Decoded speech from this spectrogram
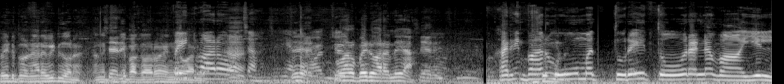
போயிட்டு போய் நேரம் வீட்டுக்கு வரேன். அங்கே சித்தி பார்க்க வரோம் எங்க போயிட்டு வரேன். வரோம் போயிட்டு வரேன் இல்லையா? சரி ஹரி பாரு ஊமத்துறை தோரண வாயில்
